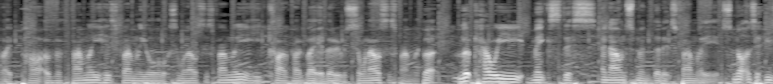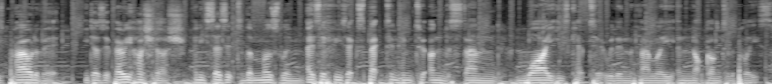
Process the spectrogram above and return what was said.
like part of a family, his family or someone else's family. He clarified later that it was someone else's family. But look how he makes this announcement that it's family. It's not as if he's proud of it. He does it very hush hush, and he says it to the Muslim as if he's expecting him to understand why he's kept it within the family and not gone to the police.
